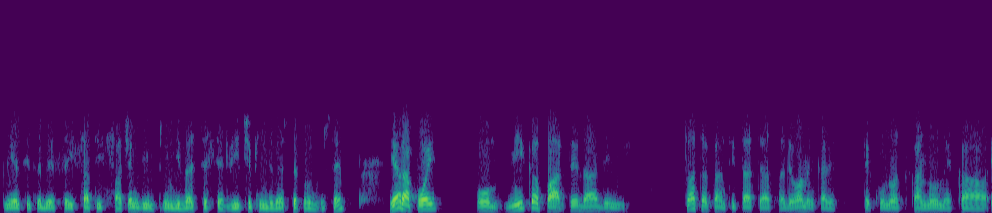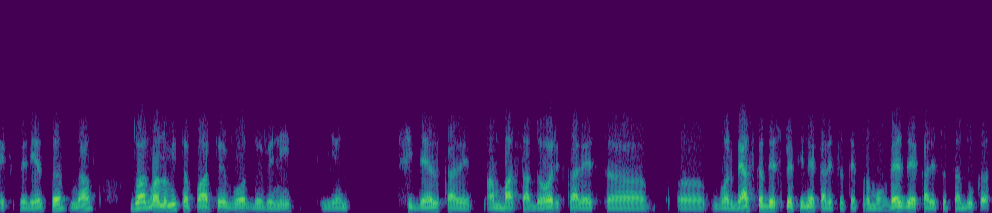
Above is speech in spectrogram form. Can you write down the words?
clienții trebuie să-i satisfacem din, prin diverse servicii, prin diverse produse, iar apoi o mică parte da, din toată cantitatea asta de oameni care te cunosc ca nume, ca experiență, da? Doar o anumită parte vor deveni clienți fideli, care ambasadori, care să uh, vorbească despre tine, care să te promoveze, care să-ți aducă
